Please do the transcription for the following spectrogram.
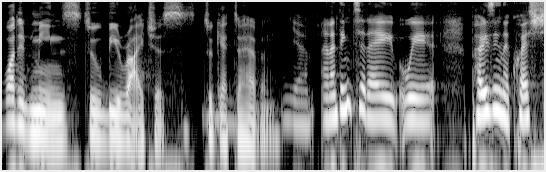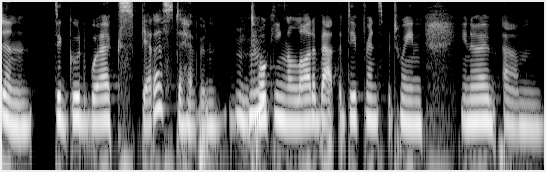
what it means to be righteous to get to heaven. yeah. And I think today we're posing the question do good works get us to heaven? We've been talking a lot about the difference between, you know, um,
